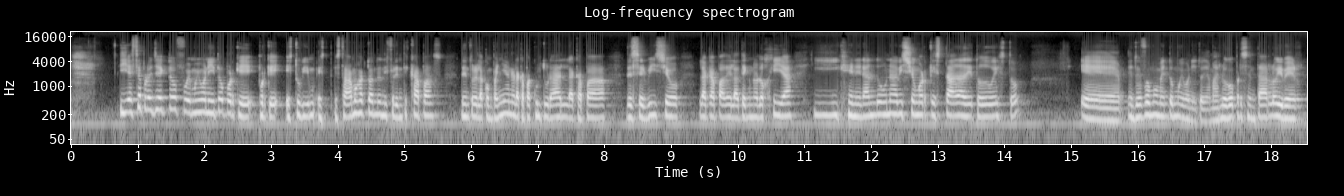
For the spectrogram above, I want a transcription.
y este proyecto fue muy bonito porque, porque estuvimos, estábamos actuando en diferentes capas dentro de la compañía, ¿no? La capa cultural, la capa del servicio, la capa de la tecnología y generando una visión orquestada de todo esto. Eh, entonces fue un momento muy bonito y además luego presentarlo y ver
